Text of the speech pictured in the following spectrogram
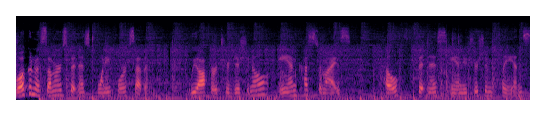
Welcome to Summers Fitness 24-7. We offer traditional and customized health, fitness, and nutrition plans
